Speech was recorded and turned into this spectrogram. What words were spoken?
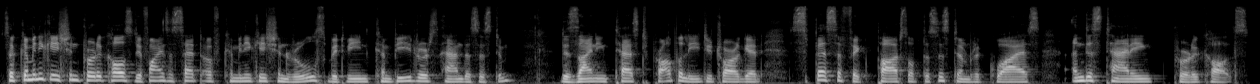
So communication protocols defines a set of communication rules between computers and the system. Designing test properly to target specific parts of the system requires understanding protocols.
